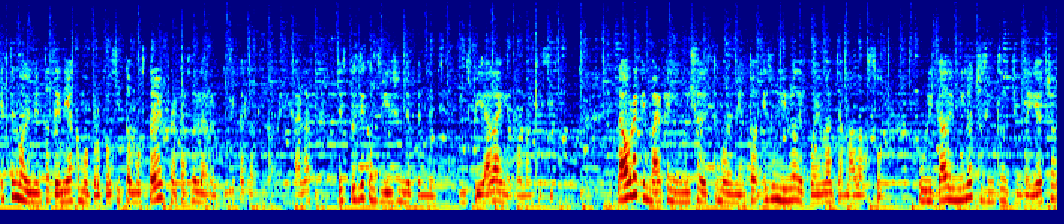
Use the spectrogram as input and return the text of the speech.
Este movimiento tenía como propósito mostrar el fracaso de las repúblicas latinoamericanas después de conseguir su independencia, inspirada en el romanticismo. La obra que marca el inicio de este movimiento es un libro de poemas llamado Azul, publicado en 1888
